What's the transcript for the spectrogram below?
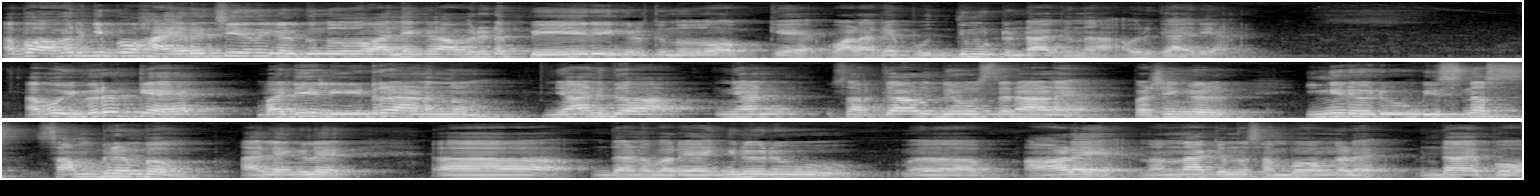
അപ്പോൾ അവർക്കിപ്പോൾ ഹൈറച്ചി എന്ന് കേൾക്കുന്നതോ അല്ലെങ്കിൽ അവരുടെ പേര് കേൾക്കുന്നതോ ഒക്കെ വളരെ ബുദ്ധിമുട്ടുണ്ടാക്കുന്ന ഒരു കാര്യമാണ്. അപ്പോൾ ഇവരൊക്കെ വലിയ ലീഡറാണെന്നും ഞാനിത് ഞാൻ സർക്കാർ ഉദ്യോഗസ്ഥരാണ് പക്ഷേങ്കിൽ ഇങ്ങനെ ഒരു ബിസിനസ് സംരംഭം അല്ലെങ്കിൽ എന്താണ് പറയുക ഇങ്ങനൊരു ആളെ നന്നാക്കുന്ന സംഭവങ്ങൾ ഉണ്ടായപ്പോൾ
